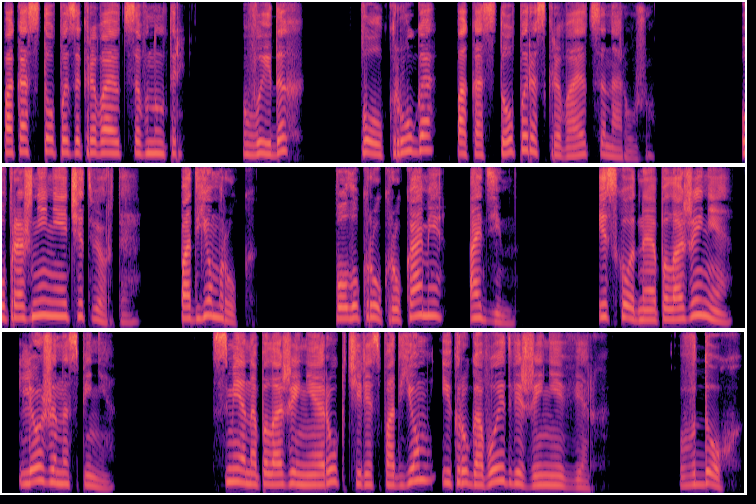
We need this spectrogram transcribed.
пока стопы закрываются внутрь. Выдох. Полкруга, пока стопы раскрываются наружу. Упражнение четвертое. Подъем рук. Полукруг руками — один. Исходное положение — лежа на спине. Смена положения рук через подъем и круговое движение вверх. Вдох.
